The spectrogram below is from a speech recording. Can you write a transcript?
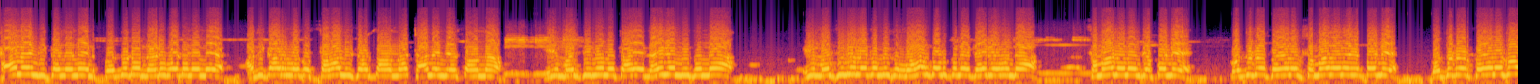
ఛాలెంజ్ ఇక్కడ నుండి పొద్దుడు నడిబొడ్డు నుండి అధికారులకు సవాల్ విసారుతా ఉన్నా ఛాలెంజ్ చేస్తా ఉన్నా ఈ మంచినీళ్ళు తాగే ధైర్యం మీకుందా? ఈ మంచినీళ్ళతో మీకు మొహం కొడుకునే ధైర్యం ఉందా? సమాధానం చెప్పండి. పొద్దుటూరు ప్రజలకు సమాధానం చెప్పండి. పొద్దుటూరు ప్రజలకు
